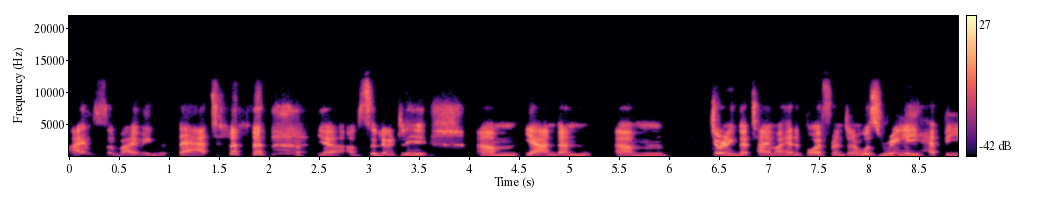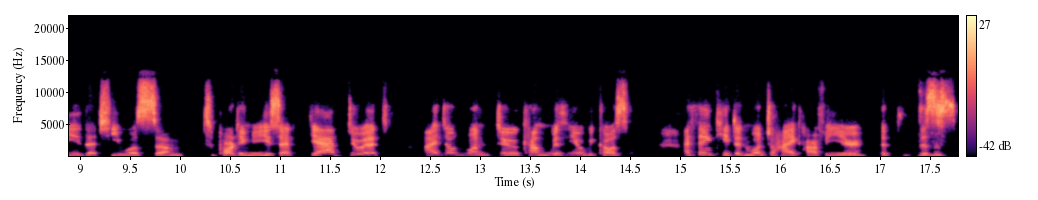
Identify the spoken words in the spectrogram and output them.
I'm surviving with that. Yeah absolutely. Um yeah and then um during that time i had a boyfriend and i was really happy that he was um, supporting me. He said yeah do it. I don't want to come with you because I think he didn't want to hike half a year. But this is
